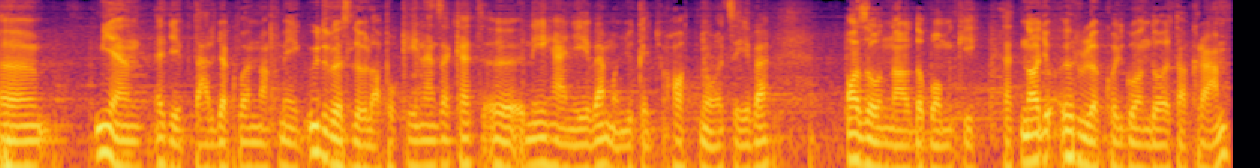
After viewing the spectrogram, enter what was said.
Ö, milyen egyéb tárgyak vannak még? Üdvözlőlapok, én ezeket ö, néhány éve, mondjuk egy 6-8 éve azonnal dobom ki. Tehát nagy örülök, hogy gondoltak rám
